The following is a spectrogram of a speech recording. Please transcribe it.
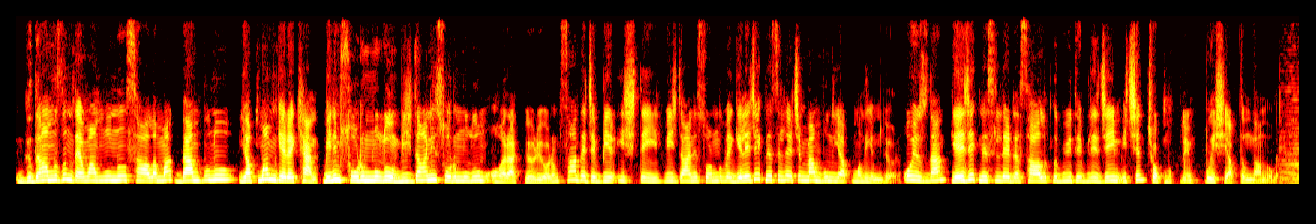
gıdamızın devamlılığını sağlamak ben bunu yapmam gereken benim sorumluluğum, vicdani sorumluluğum olarak görüyorum. Sadece bir iş değil, vicdani sorumluluk ve gelecek nesiller için ben bunu yapmalıyım diyorum. O yüzden gelecek nesilleri de sağlıklı büyütebileceğim için çok mutluyum bu işi yaptığımdan dolayı.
